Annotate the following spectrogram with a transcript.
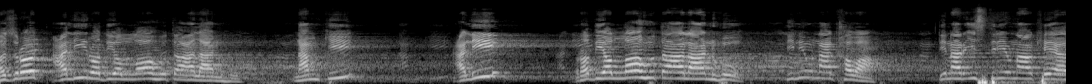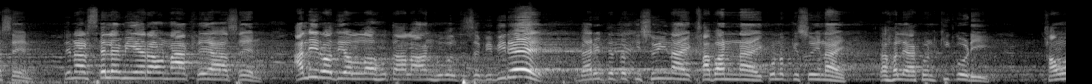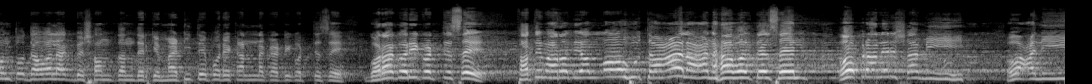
হজরত আলী রদিয়াল্লাহ আনহু। নাম কি? আলী রদিয়াল্লাহ আনহু। তিনিও না খাওয়া। তিনার স্ত্রীও না খেয়ে আসেন তিনার ছেলে মেয়েরাও না খেয়ে আসেন আলী রদি আল্লাহ আনহু বলতেছে, বিবি রে, বাড়িতে তো কিছুই নাই, খাবার নাই, কোনো কিছুই নাই। তাহলে এখন কি করি? খাওন তো দেওয়া লাগবে সন্তানদেরকে, মাটিতে পরে কান্নাকাটি করতেছে, গড়াগড়ি করতেছে। ফাতেমা রদি আল্লাহ আনহা বলতেছেন ও প্রাণের স্বামী ও আলী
